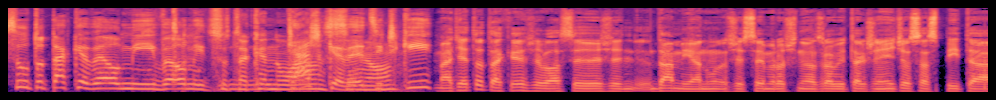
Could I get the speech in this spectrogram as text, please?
sú to také veľmi, veľmi Sú také nuancy, ťažké no. vecičky. Máte to také, že vlastne, že Damian, že 7 ročný ho zrobí tak, že niečo sa spýta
